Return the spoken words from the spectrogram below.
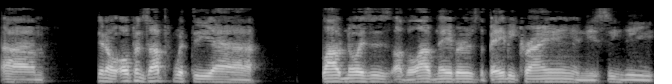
Um, you know, opens up with the uh, loud noises of the loud neighbors, the baby crying, and you see the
